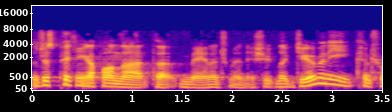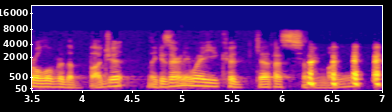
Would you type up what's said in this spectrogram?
So just picking up on that, that management issue, like, do you have any control over the budget? Like, is there any way you could get us some money?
